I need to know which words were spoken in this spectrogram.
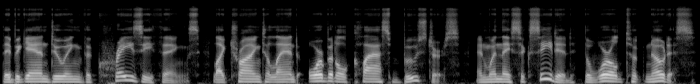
They began doing the crazy things, like trying to land orbital-class boosters, and when they succeeded, the world took notice.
